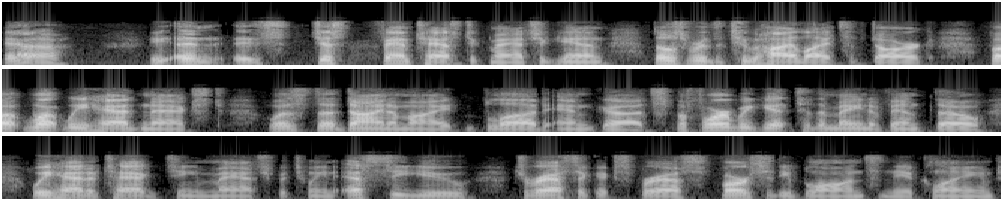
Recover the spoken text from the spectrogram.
yeah. And it's just fantastic match. Again, those were the two highlights of Dark. But what we had next was the Dynamite, Blood, and Guts. Before we get to the main event though, we had a tag team match between SCU, Jurassic Express, Varsity Blondes, and the Acclaimed.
